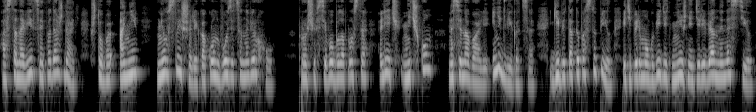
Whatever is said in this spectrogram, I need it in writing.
остановиться и подождать, чтобы они не услышали, как он возится наверху. Проще всего было просто лечь ничком на сеновале и не двигаться. Гиби так и поступил, и теперь мог видеть нижний деревянный настил,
